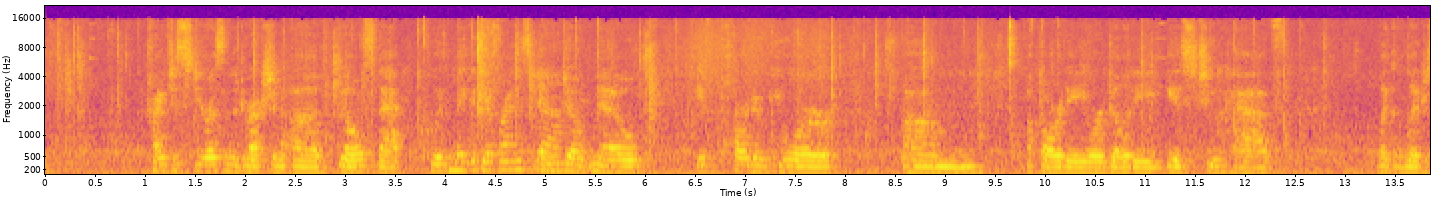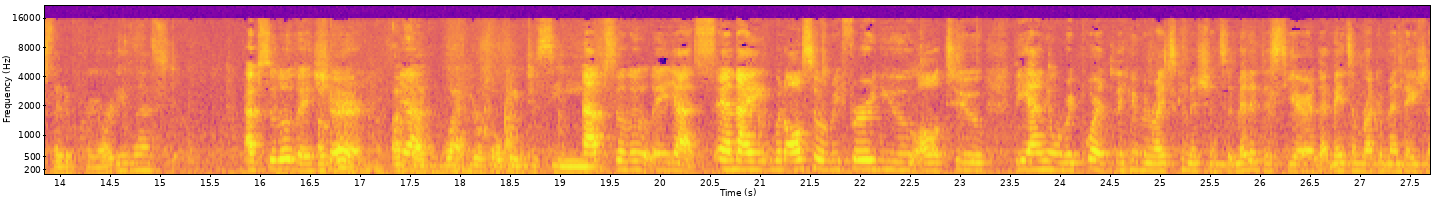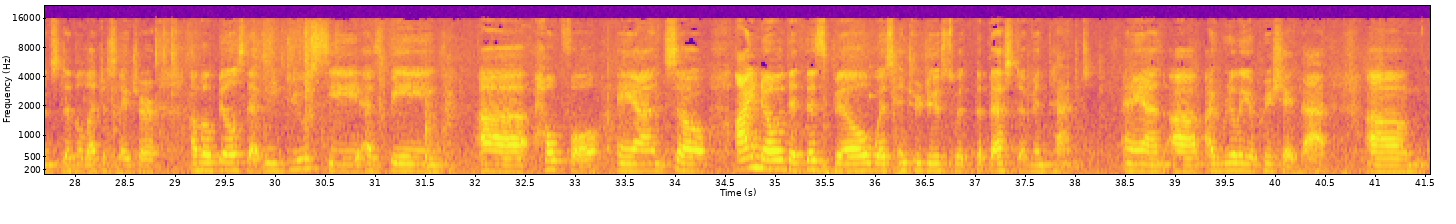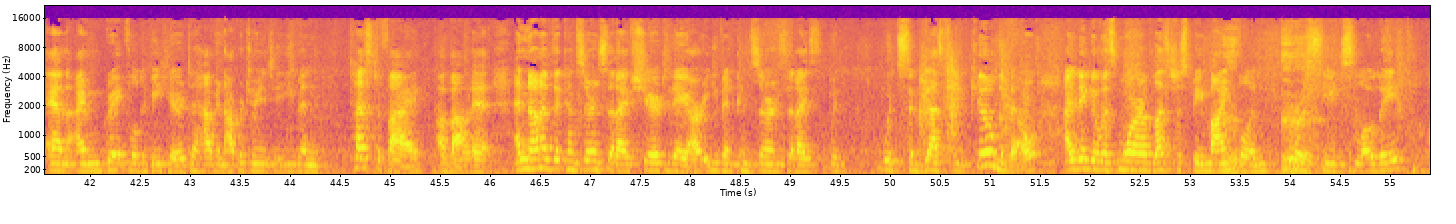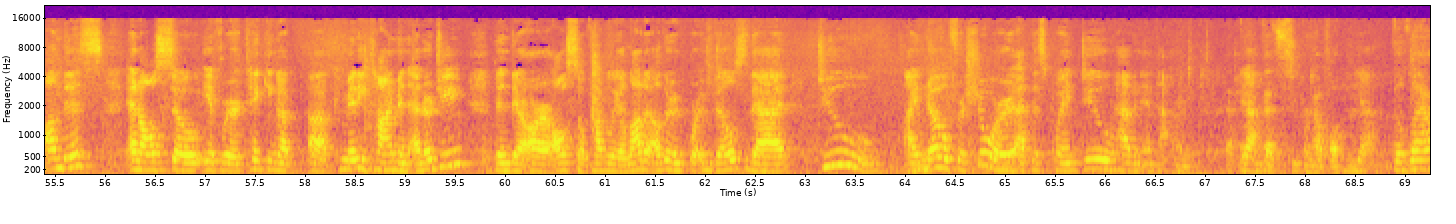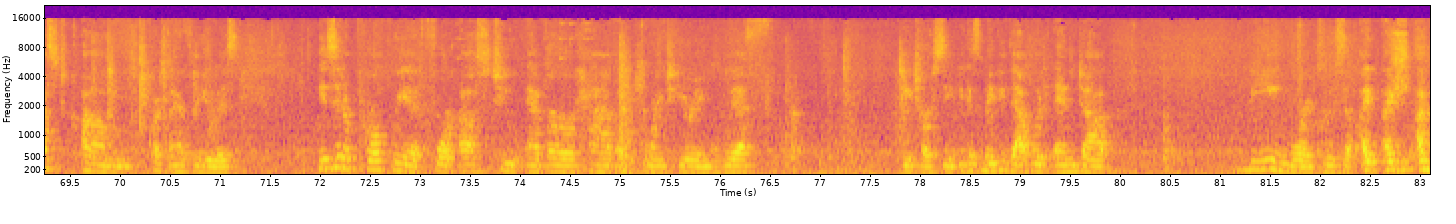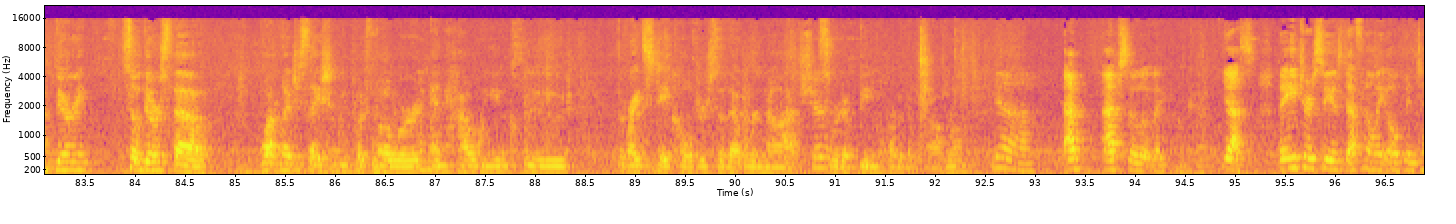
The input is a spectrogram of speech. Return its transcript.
trying to steer us in the direction of bills that could make a difference and don't know if part of your um, authority or ability is to have like a legislative priority list Absolutely, Okay. sure. of Yeah. like what you're hoping to see. Absolutely, yes. And I would also refer you all to the annual report the Human Rights Commission submitted this year that made some recommendations to the legislature about bills that we do see as being uh, helpful. And so I know that this bill was introduced with the best of intent. And uh, I really appreciate that. Um, and I'm grateful to be here to have an opportunity to even testify about it. And none of the concerns that I've shared today are even concerns that I would, would suggest we kill the bill. I think it was more of let's just be mindful and proceed slowly on this. And also, if we're taking up uh, committee time and energy, then there are also probably a lot of other important bills that do, I know for sure at this point, do have an impact. Right. That- Yeah. that's super helpful. Yeah. The last um, question I have for you is, is it appropriate for us to ever have a joint hearing with HRC? Because maybe that would end up being more inclusive. I, I, I'm very, so there's the, what legislation we put forward Mhm. and how we include the right stakeholders so that we're not Sure. sort of being part of the problem. Yeah, ab- absolutely. Okay. Yes, the HRC is definitely open to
